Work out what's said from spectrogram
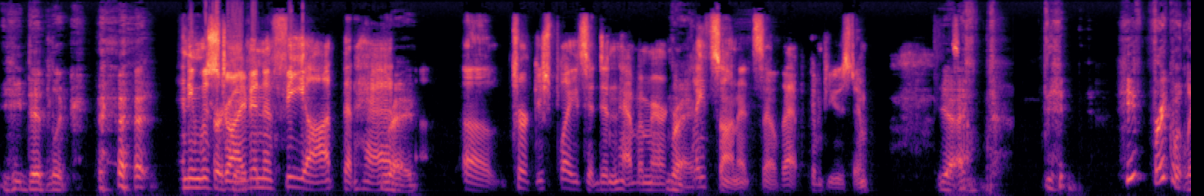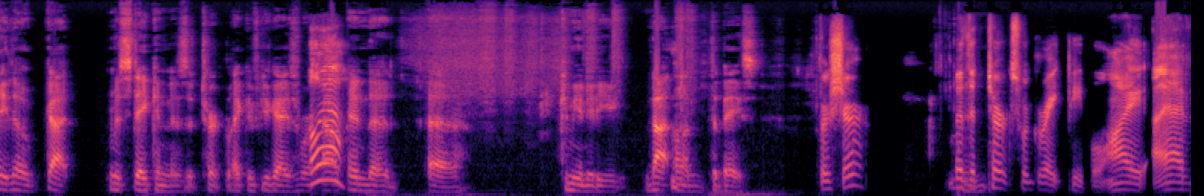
he did look And he was Turkish. driving a Fiat that had right. uh, Turkish plates. It didn't have American Right. plates on it, so that confused him. Yeah, I- he, he frequently though got mistaken as a Turk. Like if you guys were Oh, yeah. out in the uh, community, not on the base. for sure. But the Mhm. Turks were great people. I I have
